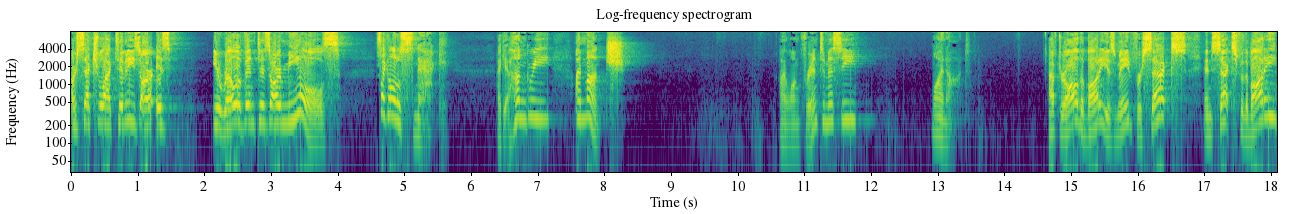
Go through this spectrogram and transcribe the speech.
Our sexual activities are as irrelevant as our meals. It's like a little snack. I get hungry, I munch. I long for intimacy. Why not? After all, the body is made for sex, and sex for the body,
